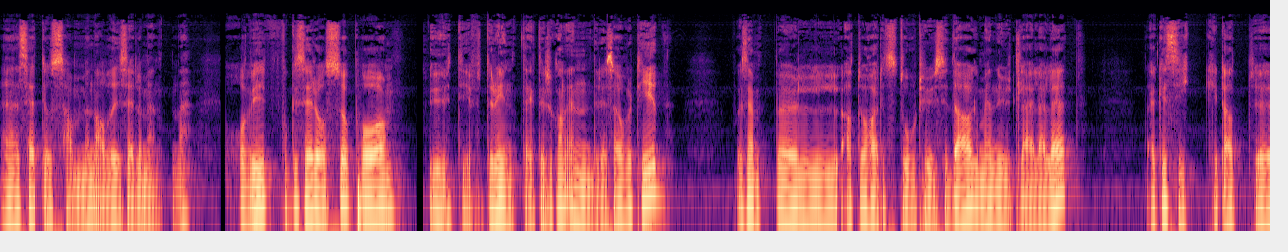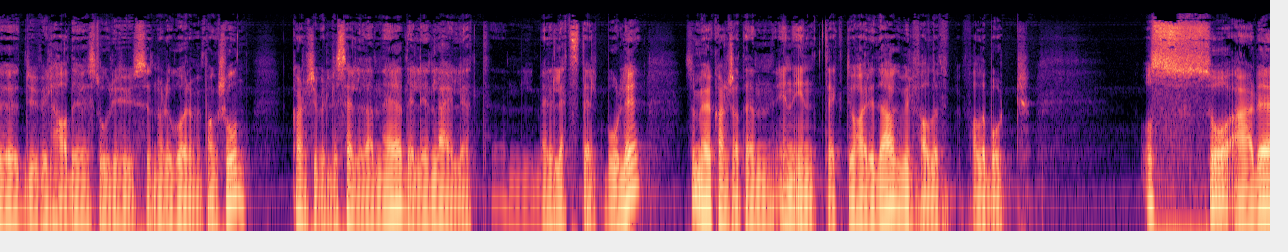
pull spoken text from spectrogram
eh, setter jo sammen alle disse elementene. Og vi fokuserer også på utgifter og inntekter som kan endre seg over tid. F.eks. at du har et stort hus i dag med en utleieleilighet. Det er ikke sikkert at uh, du vil ha det store huset når du går av med pensjon. Kanskje vil du selge deg ned, eller en leilighet, en mer lettstelt bolig, som gjør kanskje at en, en inntekt du har i dag, vil falle, falle bort. Og så er det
